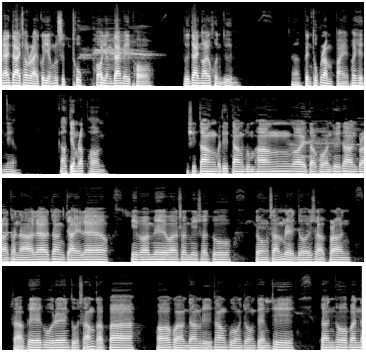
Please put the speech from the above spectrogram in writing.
ม้ได้เท่าไหร่ก็ยังรู้สึกทุกข์เพราะยังได้ไม่พอ หรือได้น้อยกว่าคนอื่นนะเป็นทุกข์ร่ำไปเพราะเห็นเนี่ยเอาเตรียมรับพรชิตังปฏิตังดุมหังก้อยตาผลที่ท่านปรารถนาแล้วตั้งใจแล้วอิปาเมวาสมิชตุจงสำเร็จโดยชาพรันสาเพปูเรนตุสังกัปปาขอความดำริทั้งปวงจงเต็มที่ จันโทปันน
